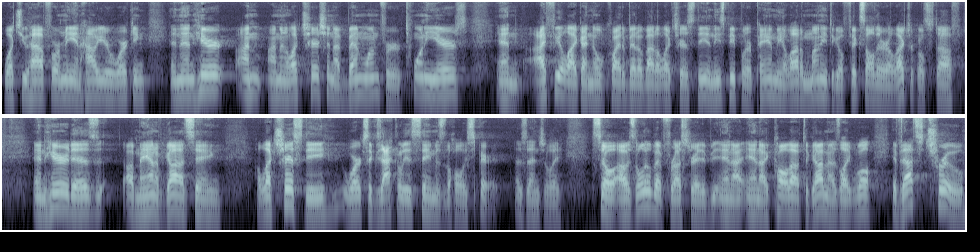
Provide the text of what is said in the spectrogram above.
what you have for me and how you're working. And then here, I'm, I'm an electrician. I've been one for 20 years, and I feel like I know quite a bit about electricity. And these people are paying me a lot of money to go fix all their electrical stuff. And here it is, a man of God saying, electricity works exactly the same as the Holy Spirit, essentially. So I was a little bit frustrated, and I, and I called out to God, and I was like, Well, if that's true,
